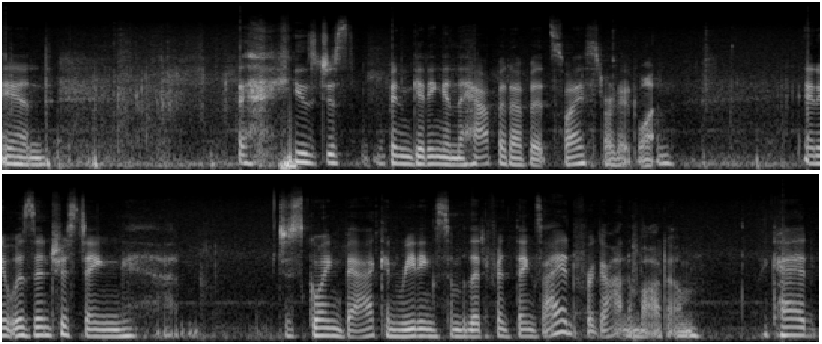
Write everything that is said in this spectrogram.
and he's just been getting in the habit of it. So I started one, and it was interesting, just going back and reading some of the different things. I had forgotten about him. Like I had,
